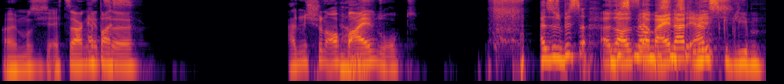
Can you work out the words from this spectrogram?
Also muss ich echt sagen, Epos. jetzt äh, hat mich schon auch Ja. beeindruckt. Also du bist, du Also bist aus mir auch ein bisschen zu ernst geblieben.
